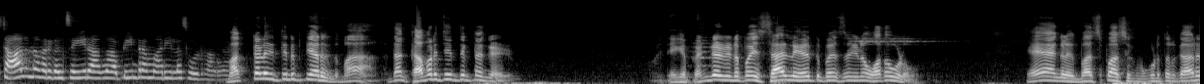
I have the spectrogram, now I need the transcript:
ஸ்டாலின் அவர்கள் செய்யறாங்க அப்படின்ற மாதிரி எல்லாம் சொல்றாங்க. மக்களுக்கு திருப்தியாக இருக்குதுமா அதான் கவர்ச்சி திட்டங்கள். நீங்கள் பெண்கள்கிட்ட போய் ஸ்டாலின் எடுத்து பேசுனீங்கன்னா உதவிடும். ஏன் எங்களுக்கு பஸ் பாஸுக்கு கொடுத்துருக்காரு?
